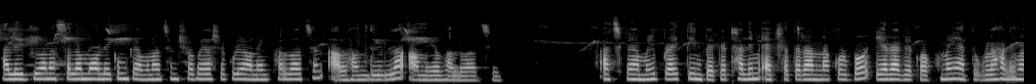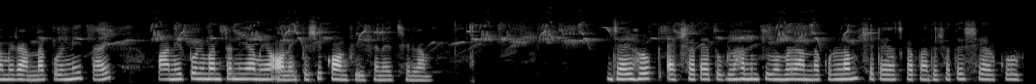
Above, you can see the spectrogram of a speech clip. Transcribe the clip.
hello everyone, আসসালামু আলাইকুম। কেমন আছেন সবাই? আশা করি অনেক ভালো আছেন। আলহামদুলিল্লাহ, আমিও ভালো আছি। আজকে আমি প্রায় তিন প্যাকেট হালিম একসাথে রান্না করব। এর আগে কখনোই এতগুলো হালিম আমি রান্না করিনি, তাই পানির পরিমাণটা নিয়ে আমি অনেক বেশি কনফিউশনে ছিলাম। যাই হোক, একসাথে এতগুলো হালিম কীভাবে রান্না করলাম সেটাই আজকে আপনাদের সাথে শেয়ার করব।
